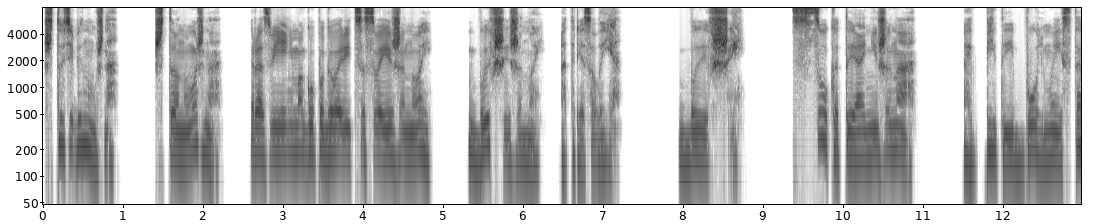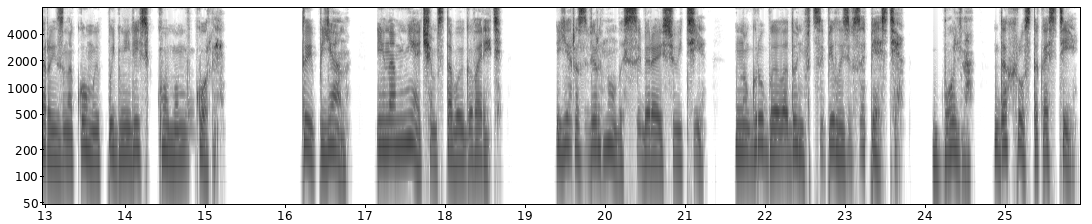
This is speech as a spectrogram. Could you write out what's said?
«Что тебе нужно?» «Что нужно? Разве я не могу поговорить со своей женой?» «Бывшей женой», — отрезала я. «Бывший. Сука ты, а не жена!» Обида и боль мои старые знакомые поднялись комом в горле. «Ты пьян, и нам не о чем с тобой говорить». Я развернулась, собираясь уйти, но грубая ладонь вцепилась в запястье. Больно, до хруста костей.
